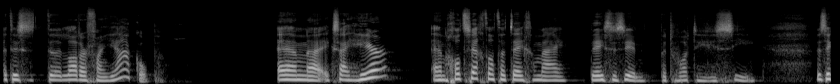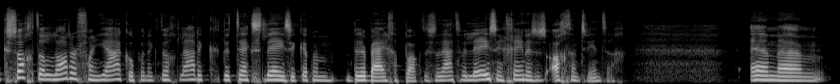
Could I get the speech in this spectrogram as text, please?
Het is de ladder van Jacob. En uh, ik zei: Heer, en God zegt altijd tegen mij deze zin: But what do you see? Dus ik zag de ladder van Jacob en ik dacht: Laat ik de tekst lezen. Ik heb hem erbij gepakt. Dus laten we lezen in Genesis 28. En. Um,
